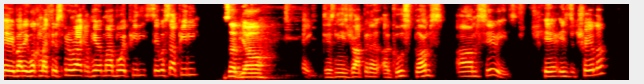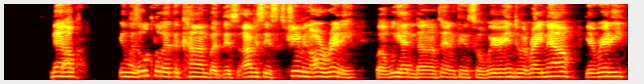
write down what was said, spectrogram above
Hey everybody, welcome back to the Spinner Rack. I'm here with my boy Petey. Say what's up, Petey. What's up, y'all? Hey, Disney's dropping a, a Goosebumps um series. Here is the trailer. Now, it was also at the con, but this obviously is streaming already. But we hadn't done anything, so we're into it right now. Get ready,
